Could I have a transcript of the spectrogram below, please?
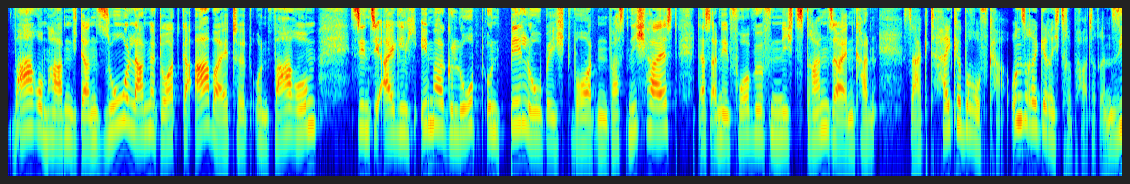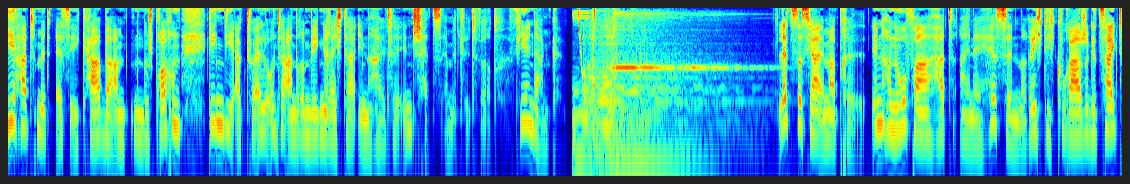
warum haben die dann so lange dort gearbeitet und warum sind sie eigentlich immer gelobt und belobigt worden, was nicht heißt, dass an den Vorwürfen nichts dran sein kann. Sagt Heike Borowka, unsere Gerichtsreporterin. Sie hat mit SEK-Beamten gesprochen, gegen die aktuell unter anderem wegen rechter Inhalte in Chats ermittelt wird. Vielen Dank. Letztes Jahr im April in Hannover hat eine Hessin richtig Courage gezeigt,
